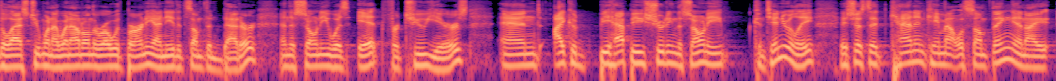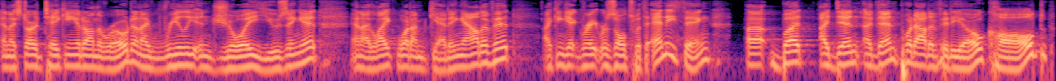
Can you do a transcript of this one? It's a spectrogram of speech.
the last two when I went out on the road with Bernie, I needed something better, and the Sony was it for two years, and I could be happy shooting the Sony continually. It's just that Canon came out with something and I and I started taking it on the road and I really enjoy using it and I like what I'm getting out of it. I can get great results with anything. Uh, but I then I then put out a video called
